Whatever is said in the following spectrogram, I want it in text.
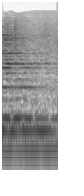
you.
